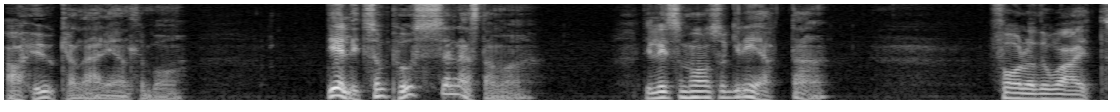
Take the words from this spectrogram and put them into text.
Ja, hur kan det här egentligen vara? Det är lite som pussel nästan, va? Det är lite som Hans och Greta. Follow the White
